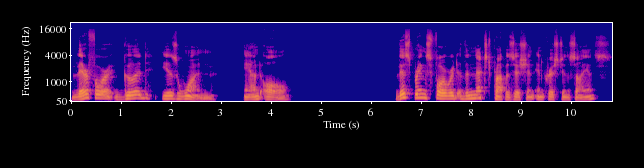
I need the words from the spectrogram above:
Therefore, good is one and all. This brings forward the next proposition in Christian science,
